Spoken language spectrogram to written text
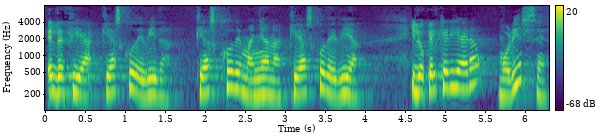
él decía, qué asco de vida, qué asco de mañana, qué asco de día. Y lo que él quería era morirse,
